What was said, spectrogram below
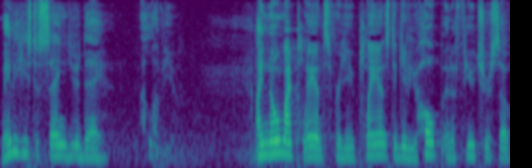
maybe He's just saying to you today, I love you. I know my plans for you, plans to give you hope and a future. So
